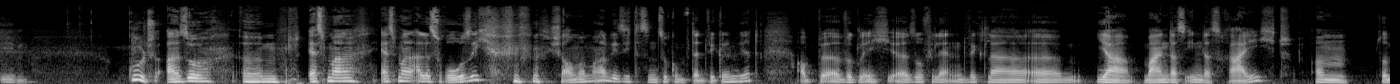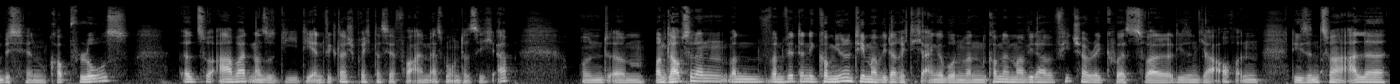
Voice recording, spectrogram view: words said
Eben. Gut, also ähm, erstmal erstmal alles rosig. Schauen wir mal, wie sich das in Zukunft entwickeln wird. Ob äh, wirklich äh, so viele Entwickler äh, ja meinen, dass ihnen das reicht, ähm, so ein bisschen kopflos äh, zu arbeiten. Also die die Entwickler sprechen das ja vor allem erstmal unter sich ab. Und ähm, wann glaubst du denn, wann, wann wird denn die Community mal wieder richtig eingebunden? Wann kommen denn mal wieder Feature-Requests? Weil die sind ja auch in, die sind zwar alle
